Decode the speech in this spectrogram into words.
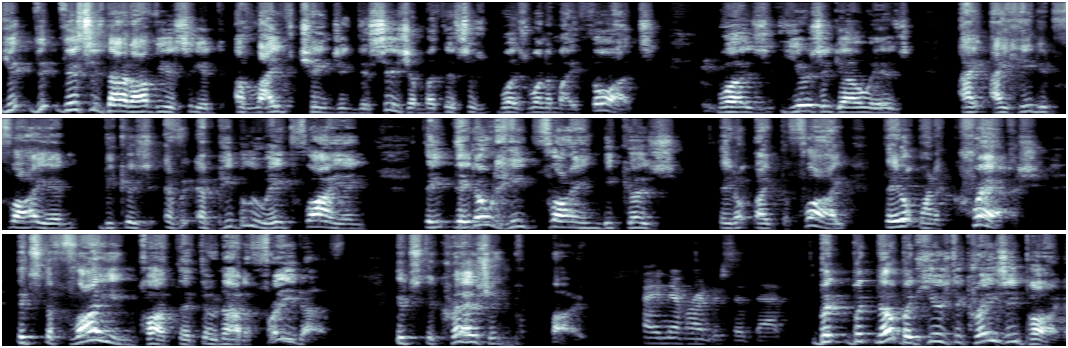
you, th- this is not obviously a, a life changing decision, but this is, was one of my thoughts. Was years ago is I, I hated flying because every, and people who hate flying, they, they don't hate flying because they don't like to fly. They don't want to crash. It's the flying part that they're not afraid of. It's the crashing part. I never understood that But but no, but here's the crazy part.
